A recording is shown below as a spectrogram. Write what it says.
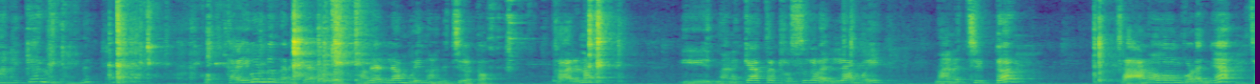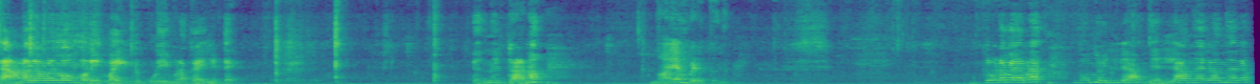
നനയ്ക്കാനുണ്ടായിരുന്നു കൈകൊണ്ട് നനയ്ക്കാനുള്ളത്. അതെല്ലാം പോയി നനച്ചു കേട്ടോ. കാരണം ഈ നനയ്ക്കാത്ത ഡ്രസ്സുകളെല്ലാം പോയി നനച്ചിട്ട് ചാണകവും കുടഞ്ഞ് ചാണകവെള്ളവും കുടയും വൈകിട്ട് കുളിയും കൂടെ കഴിഞ്ഞിട്ടേ. എന്നിട്ടാണ് നോയമ്പെടുക്കുന്നത്. നമുക്കിവിടെ വേറെ ഇതൊന്നും എല്ലാ നേരം നേരം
